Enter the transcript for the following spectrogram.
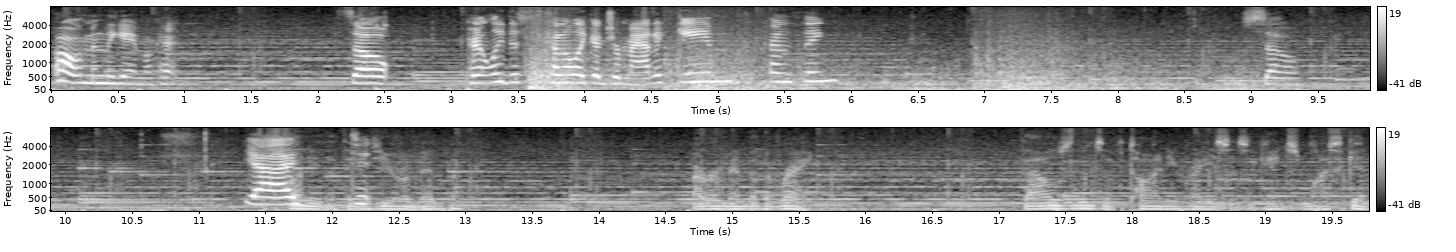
Oh, I'm in the game, okay. So, apparently this is kind of like a dramatic game kind of thing. So, yeah, I Funny the things did. you remember. I remember the rain. Thousands of tiny razors against my skin.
